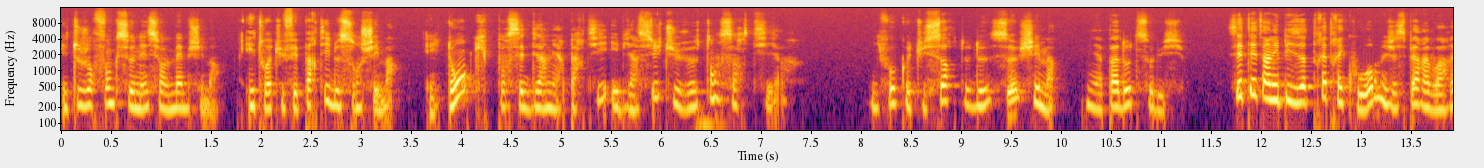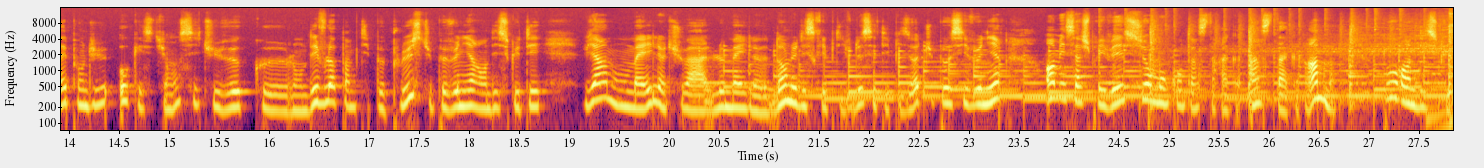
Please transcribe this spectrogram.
et toujours fonctionner sur le même schéma. Et toi, tu fais partie de son schéma. Et donc, pour cette dernière partie, eh bien, si tu veux t'en sortir, il faut que tu sortes de ce schéma. Il n'y a pas d'autre solution. C'était un épisode très très court, mais j'espère avoir répondu aux questions. Si tu veux que l'on développe un petit peu plus, tu peux venir en discuter via mon mail. Tu as le mail dans le descriptif de cet épisode. Tu peux aussi venir en message privé sur mon compte Instagram pour en discuter.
